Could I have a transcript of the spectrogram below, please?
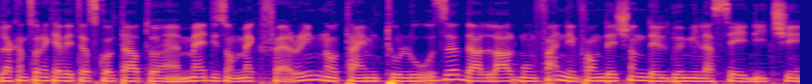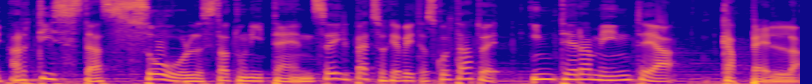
La canzone che avete ascoltato è Madison McFerrin, No Time to Lose, dall'album Finding Foundation del 2016. Artista soul statunitense, il pezzo che avete ascoltato è interamente a cappella.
